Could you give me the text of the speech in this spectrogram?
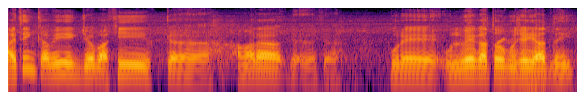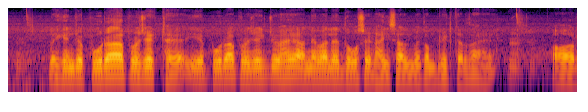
आई थिंक अभी जो बाकी हमारा पूरे उल्वे का तो मुझे याद नहीं लेकिन जो पूरा प्रोजेक्ट है ये पूरा प्रोजेक्ट जो है आने वाले दो से ढाई साल में कंप्लीट करना है। और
